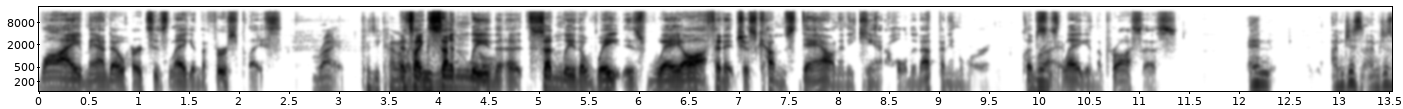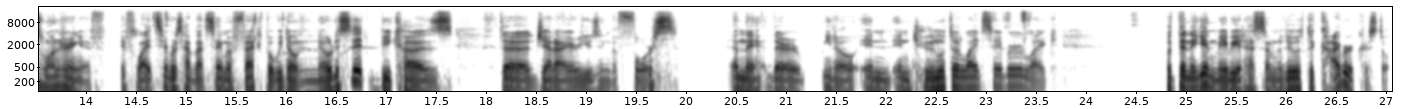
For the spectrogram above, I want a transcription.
why Mando hurts his leg in the first place. right? Because he kind of It's like suddenly the suddenly the weight is way off and it just comes down and he can't hold it up anymore and clips his leg in the process. and i'm just i'm just wondering if if lightsabers have that same effect but we don't notice it because the jedi are using the force and they they're you know in in tune with their lightsaber like but then again maybe it has something to do with the kyber crystal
